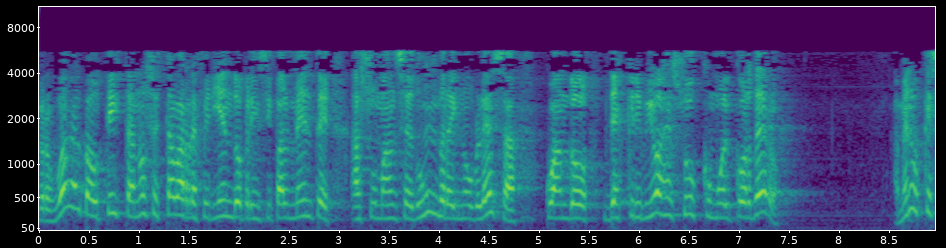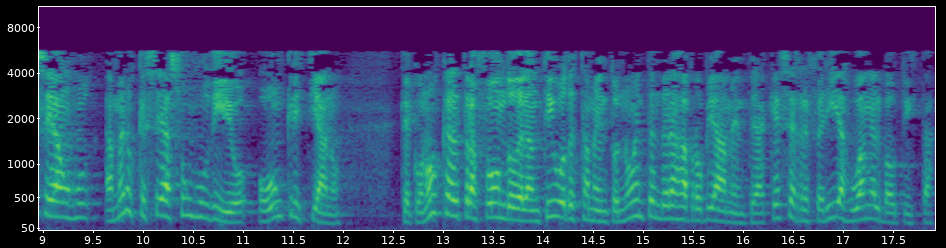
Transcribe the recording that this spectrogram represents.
Pero Juan el Bautista no se estaba refiriendo principalmente a su mansedumbre y nobleza cuando describió a Jesús como el cordero. A menos, que a menos que seas un judío o un cristiano que conozca el trasfondo del Antiguo Testamento, no entenderás apropiadamente a qué se refería Juan el Bautista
